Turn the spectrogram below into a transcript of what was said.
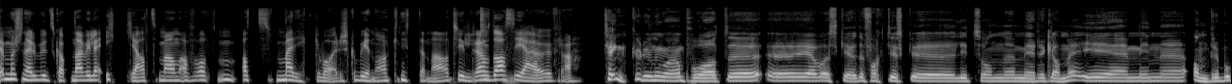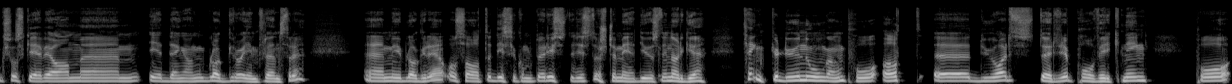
emosjonelle budskapene der vil jeg ikke at, man, at, at merkevarer skal begynne å knytte henne tidligere, Og da sier jeg jo ifra. Tenker du noen gang på at uh, Jeg skrev det faktisk uh, litt sånn uh, mer reklame. I min andre bok så skrev jeg om i den gang bloggere og influensere. Mye bloggere, og sa at disse kommer til å ryste de største mediehusene i Norge. Tenker du noen gang på at du har større påvirkning på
